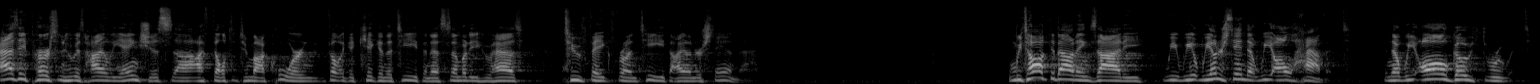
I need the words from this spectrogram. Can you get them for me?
as a person who is highly anxious, uh, I felt it to my core and felt like a kick in the teeth. And as somebody who has two fake front teeth, I understand that. When we talked about anxiety, we, we, we understand that we all have it and that we all go through it.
